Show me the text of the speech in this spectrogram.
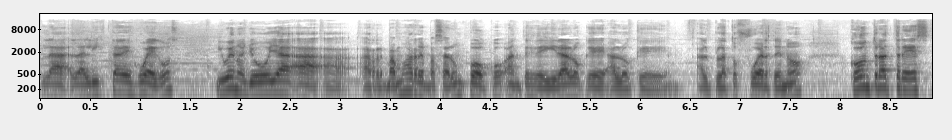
la, lista de juegos. Y bueno, yo voy a, vamos a repasar un poco antes de ir a lo que a lo que al plato fuerte, ¿no? Contra 3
